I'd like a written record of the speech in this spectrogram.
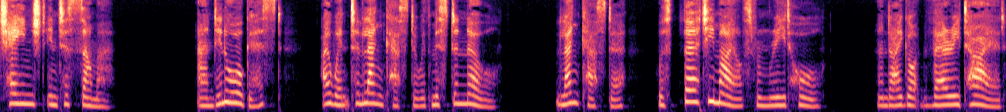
changed into summer, and in August I went to Lancaster with Mr. Noel. Lancaster was thirty miles from Reed Hall, and I got very tired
